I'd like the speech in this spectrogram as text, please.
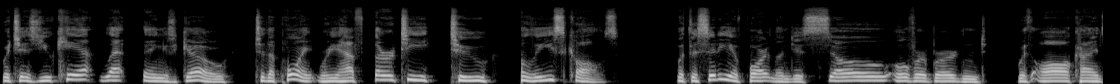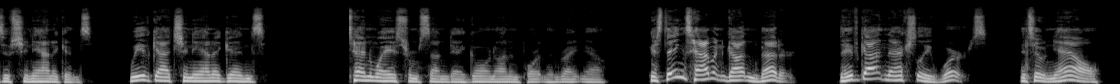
which is you can't let things go to the point where you have 32 police calls. But the city of Portland is so overburdened with all kinds of shenanigans. We've got shenanigans 10 ways from Sunday going on in Portland right now because things haven't gotten better. They've gotten actually worse. And so now,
